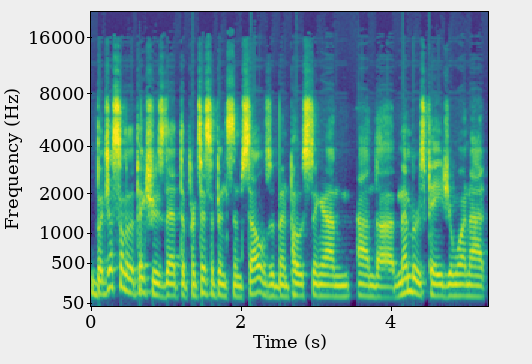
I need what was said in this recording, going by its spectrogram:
but just some of the pictures that the participants themselves have been posting on on the members page and whatnot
